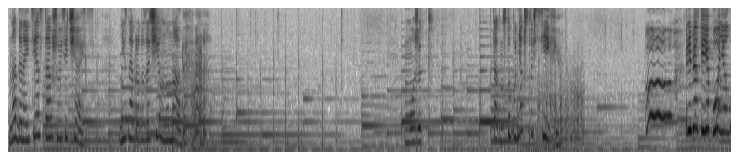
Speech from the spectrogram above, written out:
Надо найти оставшуюся часть. Не знаю, правда, зачем, но надо. Может... Так, ну стопудняк что-то в сейфе. А, Ребятки, я понял.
